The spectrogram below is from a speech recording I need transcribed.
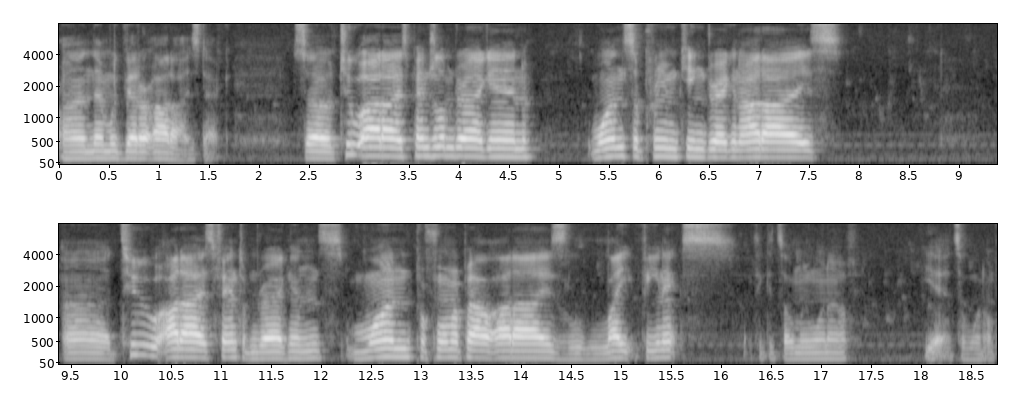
and then we've got our Odd Eyes deck. So, two Odd Eyes Pendulum Dragon, one Supreme King Dragon Odd Eyes, uh, two Odd Eyes Phantom Dragons, one Performapal Odd Eyes Light Phoenix. I think it's only one of. Yeah, it's a one of.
